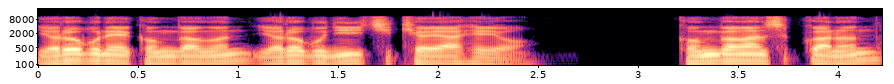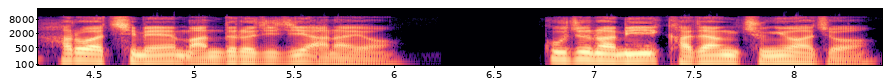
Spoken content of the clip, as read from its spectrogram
여러분의 건강은 여러분이 지켜야 해요. 건강한 습관은 하루아침에 만들어지지 않아요. 꾸준함이 가장 중요하죠.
